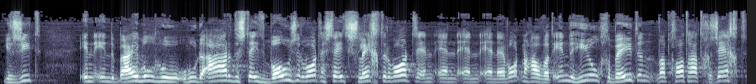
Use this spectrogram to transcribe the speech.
Je ziet in, in de Bijbel hoe, hoe de aarde steeds bozer wordt en steeds slechter wordt. En, en, en, en er wordt nogal wat in de hiel gebeten, wat God had gezegd.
